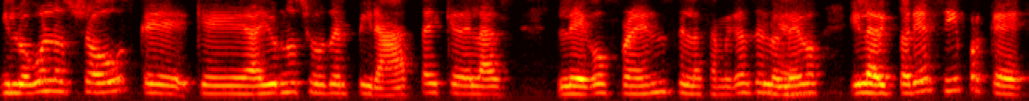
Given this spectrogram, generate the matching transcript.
y luego en los shows, que, que hay unos shows del pirata y que de las Lego Friends, de las amigas de los. Lego, y la Victoria sí, porque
